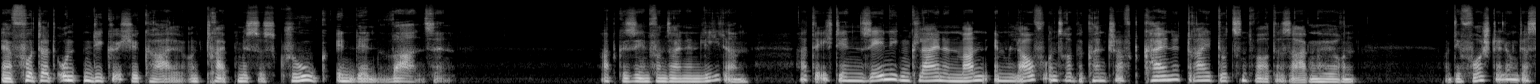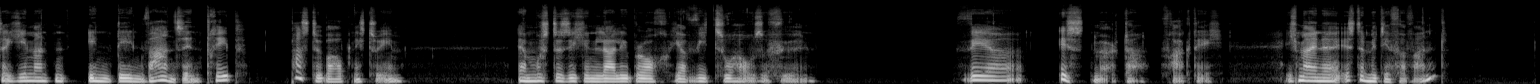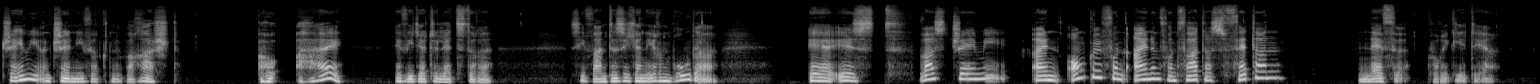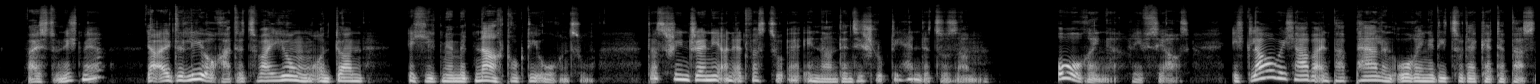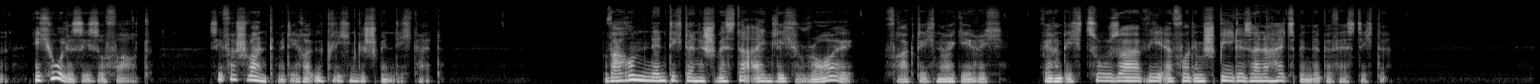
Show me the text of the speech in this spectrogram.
er futtert unten die Küche kahl und treibt Mrs. Krug in den Wahnsinn. Abgesehen von seinen Liedern hatte ich den sehnigen kleinen Mann im Lauf unserer Bekanntschaft keine drei Dutzend Worte sagen hören, und die Vorstellung, dass er jemanden in den Wahnsinn trieb, passte überhaupt nicht zu ihm. Er musste sich in Lallybroch ja wie zu Hause fühlen. Wer ist Murta? fragte ich. Ich meine, ist er mit dir verwandt? Jamie und Jenny wirkten überrascht. Oh, hi, erwiderte letztere. Sie wandte sich an ihren Bruder. Er ist was, Jamie? Ein Onkel von einem von Vaters Vettern? Neffe, korrigierte er. Weißt du nicht mehr? Der alte Lioch hatte zwei Jungen und dann ich hielt mir mit Nachdruck die Ohren zu. Das schien Jenny an etwas zu erinnern, denn sie schlug die Hände zusammen. Ohrringe, rief sie aus. Ich glaube, ich habe ein paar Perlenohrringe, die zu der Kette passen. Ich hole sie sofort. Sie verschwand mit ihrer üblichen Geschwindigkeit. Warum nennt dich deine Schwester eigentlich Roy? fragte ich neugierig, während ich zusah, wie er vor dem Spiegel seine Halsbinde befestigte.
